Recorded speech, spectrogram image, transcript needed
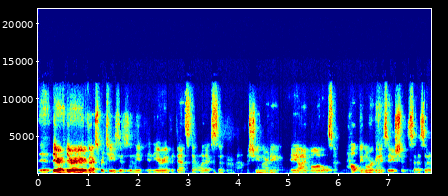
their, their area of expertise is in the, in the area of advanced analytics and uh, machine learning, AI models, and helping organizations as a,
